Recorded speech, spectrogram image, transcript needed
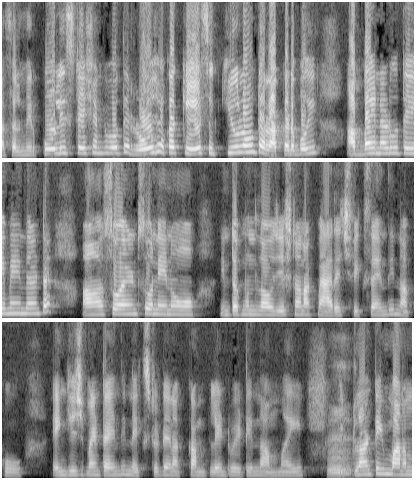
అసలు మీరు పోలీస్ స్టేషన్కి పోతే రోజు ఒక కేసు క్యూలో ఉంటారు. అక్కడ పోయి అబ్బాయిని అడిగితే ఏమైందంటే సో అండ్ సో నేను ఇంతకుముందు లవ్ చేసిన నాకు మ్యారేజ్ ఫిక్స్ అయింది నాకు ఎంగేజ్మెంట్ అయింది నెక్స్ట్ డే నాకు కంప్లైంట్ పెట్టింది అమ్మాయి. ఇట్లాంటివి మనం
